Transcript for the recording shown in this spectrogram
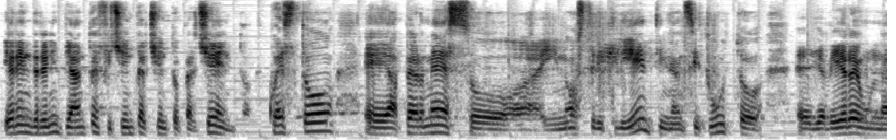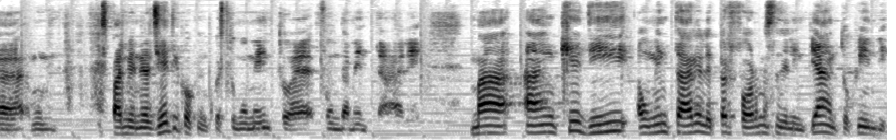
e rendere l'impianto efficiente al 100%. Questo eh, ha permesso ai nostri clienti innanzitutto eh, di avere un, un risparmio energetico che in questo momento è fondamentale, ma anche di aumentare le performance dell'impianto. Quindi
